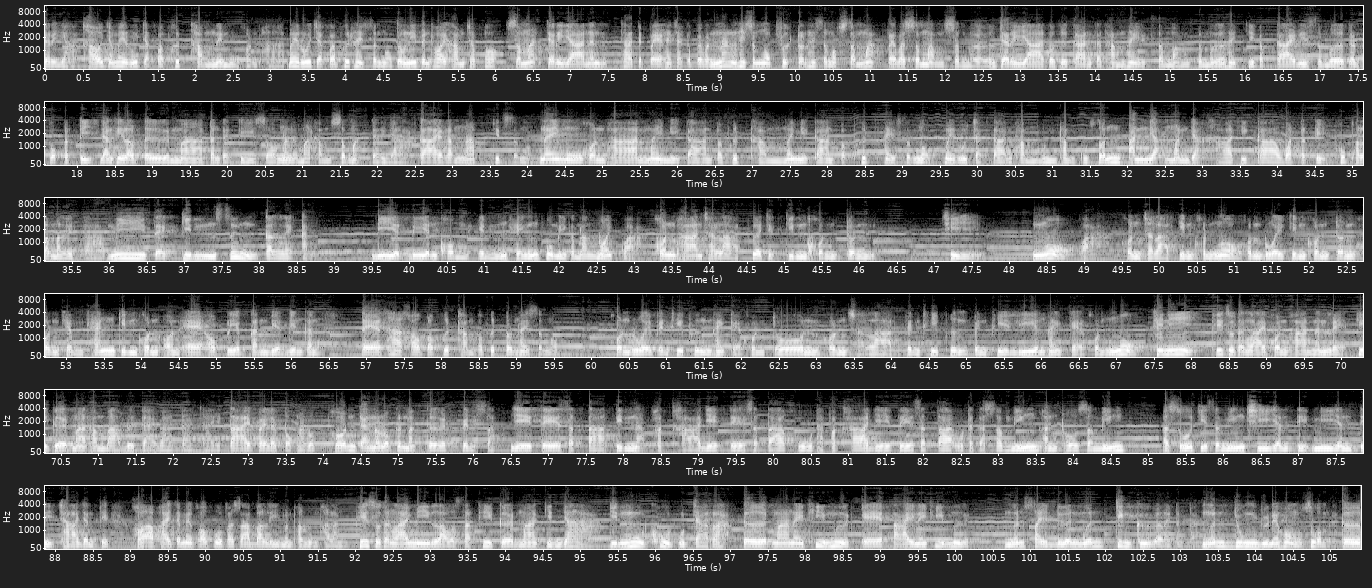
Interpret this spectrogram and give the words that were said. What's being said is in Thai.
จริยา เขาจะไม่รู้จักประพฤติธรรมในหมู่คนพาลไม่รู้จักประพฤติให้สงบ ตรงนี้เป็นถ้อยคำเฉพาะ สมะจริยานั้นถ้าจะแปลให้ชัดก็แปลว่านั่งให้สงบฝึกตนให้สงบสมะแปลว่าสม่ำเสมอ จริยาก็คือการกระทำให้สม่ำเสมอให้จิตกับกายนี่เสมอกันปกติ อย่างที่เราตื่นมาตั้งแต่ตีสองนั่นแหละมาทำสมะจริยา กายรำงับจิตสงบ ในหมู่คนพาลไม่มีการประพฤติธรรม ไม่มีการประพฤติให้สงบ ไม่รู้จักการทำบุญทำกุศล อัญญมัญญขาธิกาวัตติทุพพลมลิกา มีแต่กินซึ่งกันและกัน เบียดเบียนข่มเห็นเห็งผู้มีกำลังน้อยกว่า คนพาลฉลาดเพื่อจะกินคนจนที่โง่กว่า คนฉลาดกินคนโง่ คนรวยกินคนจน คนเข้มแข็งกินคนอ่อนแอเอาเปรียบกันเบียดเบียนกัน แต่ถ้าเขาประพฤติธรรมประพฤติตนให้สงบ คนรวยเป็นที่พึ่งให้แก่คนจน คนฉลาดเป็นที่พึ่งเป็นพี่เลี้ยงให้แก่คนโง่ ที่นี้ที่สุดทั้งหลายคนพานนั้นแหละ ที่เกิดมาทำบาปด้วยกายวาจาใจ ตายไปแล้วตกนรก พ้นจากนรกขึ้นมาเกิดเป็นสัตว์ เยเตสตาตินนะพักขา เยเตสตาคูถพักขา เยเตสตาอุทกสมิง อันโทสมิง อสูจิสมิงชียันติมียันติชายันติ ขออภัยจะไม่ขอพูดภาษาบาลีมันพลุงพลังพิสุทั้งหลายมีเหล่าสัตว์ที่เกิดมากินหญ้า กินมูดคูดอุจจาระ เกิดมาในที่มืดแก่ตายในที่มืด เหมือนไส้เดือนเหมือนจิ้งกืออะไรต่าง ๆ เหมือนยุงอยู่ในห้องส้วมเกิด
